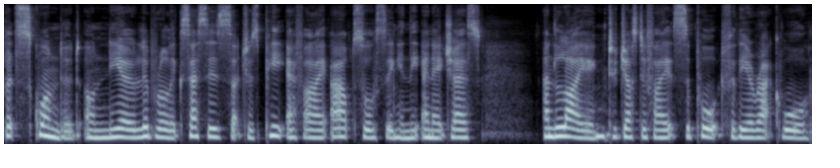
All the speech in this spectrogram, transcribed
but squandered on neoliberal excesses such as PFI outsourcing in the NHS and lying to justify its support for the Iraq War.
